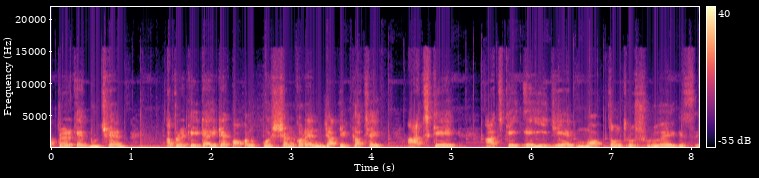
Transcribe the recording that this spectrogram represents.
আপনারা কে বুঝেন? আপনারা কি এটা এটা কখনো কোয়েশ্চেন করেন জাতির কাছে? আজকে আজকে এই যে মপতন্ত্র শুরু হয়ে গেছে,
